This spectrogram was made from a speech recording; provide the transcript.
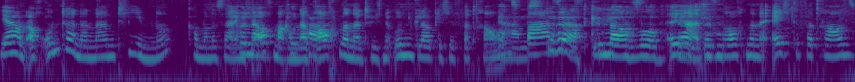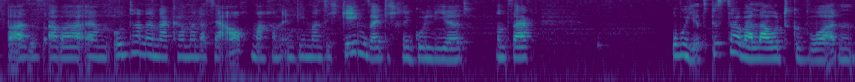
Ja, und auch untereinander im Team, ne? Kann man das ja eigentlich Genau, auch machen. Da total. braucht man natürlich eine unglaubliche Wir Vertrauensbasis. gehört, genau so. Ja, das braucht man eine echte Vertrauensbasis, aber ähm, untereinander kann man das ja auch machen, indem man sich gegenseitig reguliert und sagt, oh, jetzt bist du aber laut geworden.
